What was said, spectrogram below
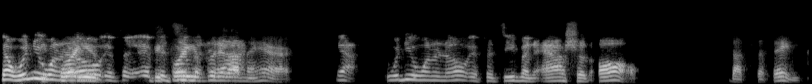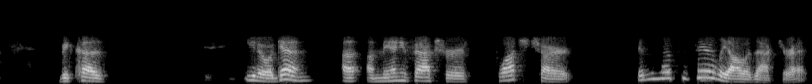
Now, wouldn't you want to Before you- know if if it's before you put it on the hair? Yeah, wouldn't you want to know if it's even ash at all? That's the thing, because you know, again, a, a manufacturer's swatch chart isn't necessarily always accurate.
